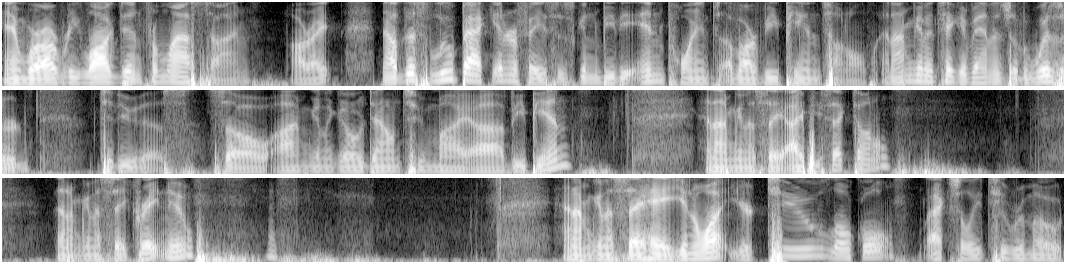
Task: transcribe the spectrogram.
And we're already logged in from last time. All right. Now this loopback interface is going to be the endpoint of our VPN tunnel. And I'm going to take advantage of the wizard to do this. So I'm going to go down to my uh, VPN and I'm going to say IPsec tunnel. Then I'm going to say create new. And I'm going to say, hey, you know what? You're to local, actually to remote.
